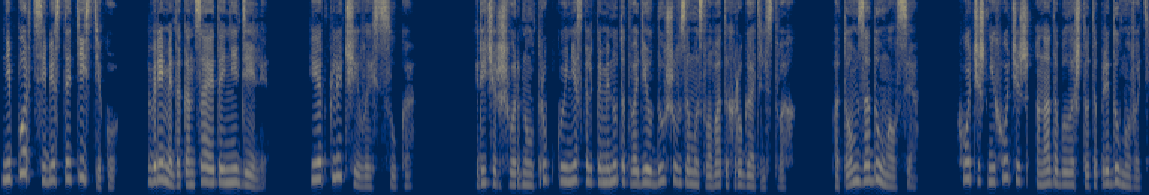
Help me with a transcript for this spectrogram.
Не порть себе статистику. Время до конца этой недели. И отключилась, сука. Ричард швырнул трубку и несколько минут отводил душу в замысловатых ругательствах. Потом задумался. Хочешь, не хочешь, а надо было что-то придумывать.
